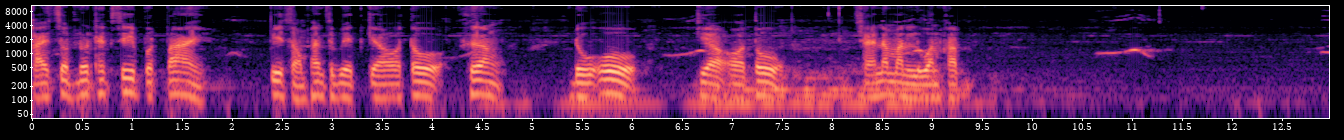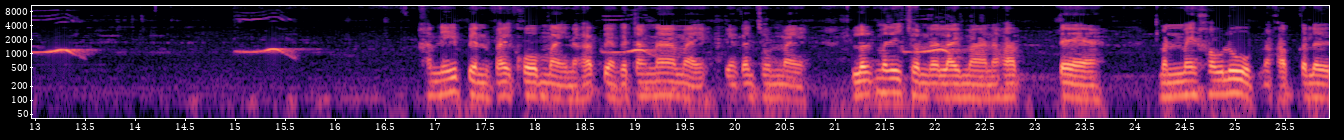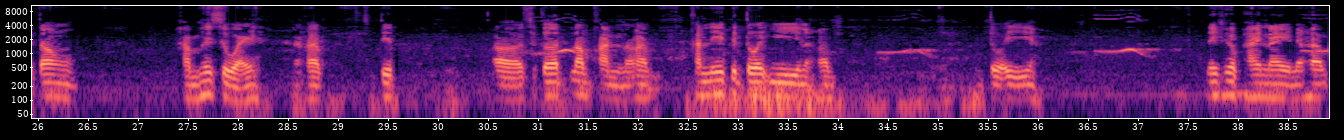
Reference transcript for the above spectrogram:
ขายสดรถแท็กซี่ปลดป้าย ปี 2011 เกียร์ออโต้ เครื่องดูโอเกียร์ออโต้ ใช้น้ำมันล้วนครับ คันนี้เปลี่ยนไฟโคมใหม่นะครับ เปลี่ยนกระจังหน้าใหม่ เปลี่ยนกันชนใหม่ รถไม่ได้ชนอะไรมานะครับ แต่มันไม่เข้ารูปนะครับ ก็เลยต้องทำให้สวยนะครับ ติด เอ่อสเกิร์ตรอบคันนะครับ คันนี้เป็นตัว E นะครับ ตัว E นี่คือภายในนะครับ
